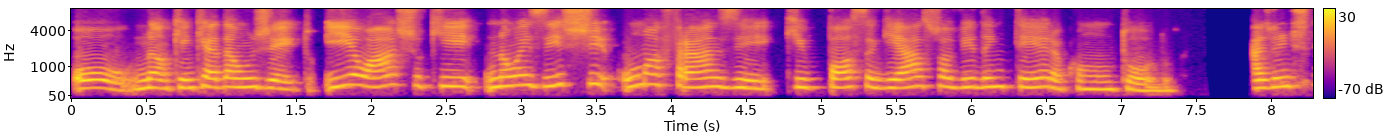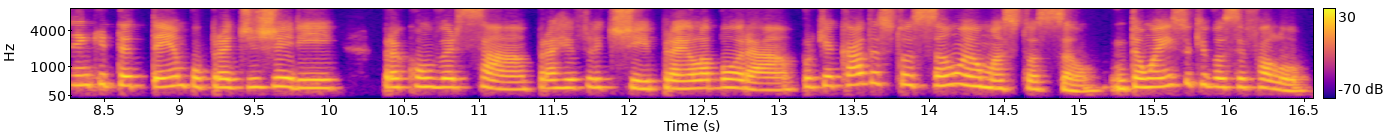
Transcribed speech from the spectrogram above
Ou, não, quem quer dar um jeito. E eu acho que não existe uma frase que possa guiar a sua vida inteira como um todo. A gente tem que ter tempo para digerir, para conversar, para refletir, para elaborar, porque cada situação é uma situação. Então é isso que você falou.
